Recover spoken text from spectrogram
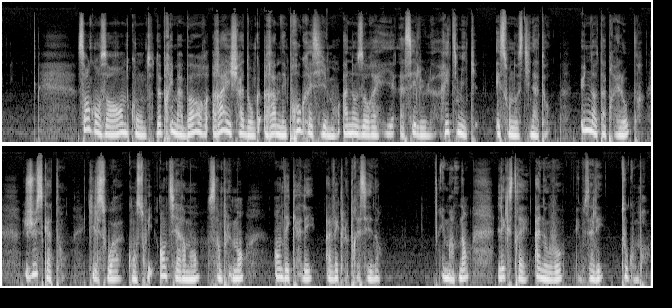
Sans qu'on s'en rende compte de prime abord, Reich a donc ramené progressivement à nos oreilles la cellule rythmique et son ostinato, une note après l'autre, jusqu'à temps qu'il soit construit entièrement, simplement en décalé avec le précédent. Et maintenant, l'extrait à nouveau, et vous allez tout comprendre.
